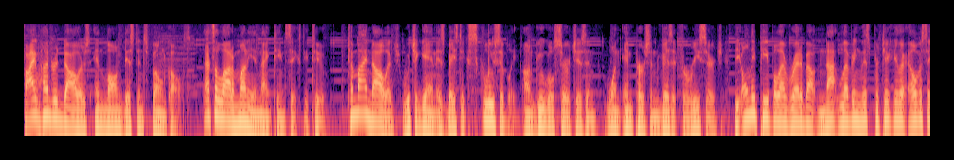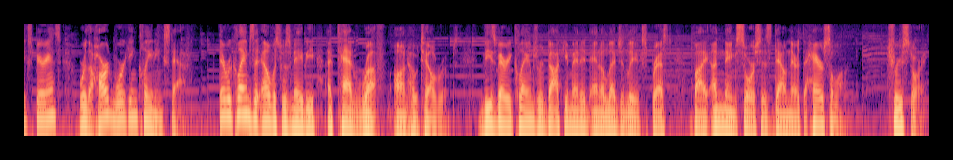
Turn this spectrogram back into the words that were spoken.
$500 in long distance phone calls. That's a lot of money in 1962. To my knowledge, which again is based exclusively on Google searches and one in person visit for research, the only people I've read about not loving this particular Elvis experience were the hardworking cleaning staff. There were claims that Elvis was maybe a tad rough on hotel rooms. These very claims were documented and allegedly expressed by unnamed sources down there at the hair salon. True story.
